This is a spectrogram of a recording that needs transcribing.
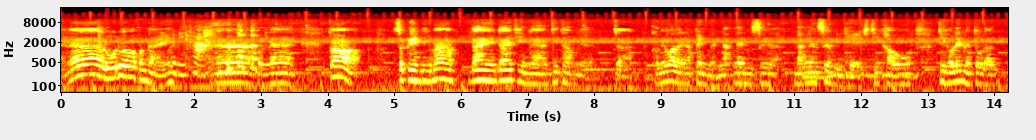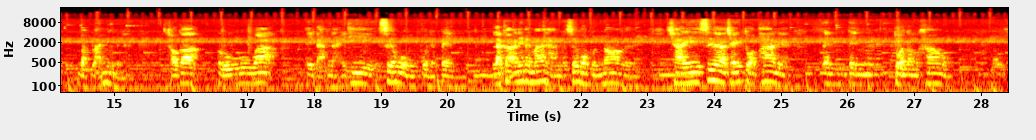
นเอ้อรู้ด้วยว่าคนไหนคนนี้ค่ะ อ่าคนแรก ก็ สกรีนดีมากครับได้ได้ทีมงานที่ทำเนี่ยจากเขาเรียกว่าอะไรนะเป็นเหมือนนักเล่นเสื้อ นักเล่นเสื้อวินเทจที่เขาที่เขาเล่นกันตัวละแบบหลายหมื่นนะเขาก็รู้ว่าไอ้แบบไหนที่เสื้อวงควรจะเป็น แล้วก็อันนี้เป็นมาตรฐานเหมือนเสื้อวงบนนอกเลย ใช้เสื้อใช้ตัวผ้าเนี่ยเป็นเป็นตัวนำเข้าโอเค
